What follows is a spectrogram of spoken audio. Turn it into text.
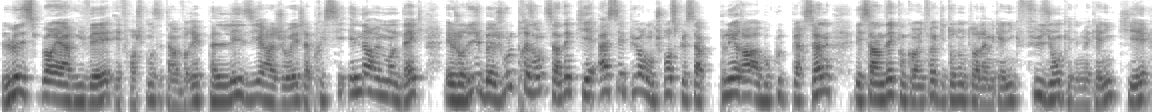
le support est arrivé et franchement c'est un vrai plaisir à jouer, j'apprécie énormément le deck, et aujourd'hui ben, je vous le présente, c'est un deck qui est assez pur, donc je pense que ça plaira à beaucoup de personnes. Et c'est un deck, encore une fois, qui tourne autour de la mécanique fusion, qui est une mécanique qui est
